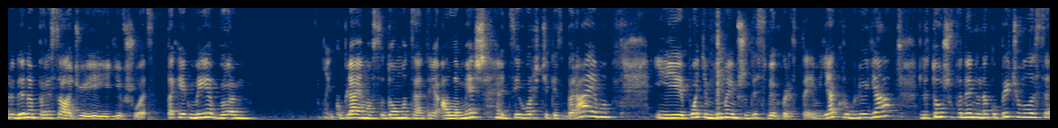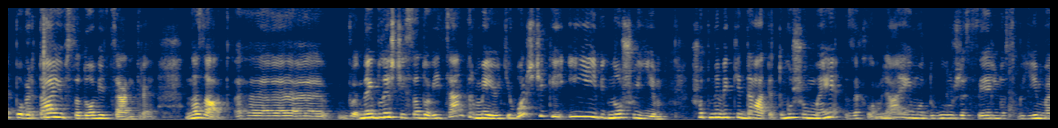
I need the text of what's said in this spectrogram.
людина пересаджує її в щось. Так як ми в купляємо в садовому центрі, але ми ж ці горщики збираємо і потім думаємо, що десь використаємо. Як роблю я для того, щоб вони не накопичувалися, повертаю в садові центри назад. Е, В найближчий садовий центр мию ті горщики і відношу їм, щоб не викидати, тому що ми захламляємо дуже сильно своїми.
